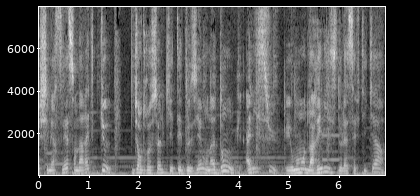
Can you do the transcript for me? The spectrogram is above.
chez Mercedes on n'arrête que George Russell qui était deuxième. On a donc, à l'issue et au moment de la release de la safety car,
